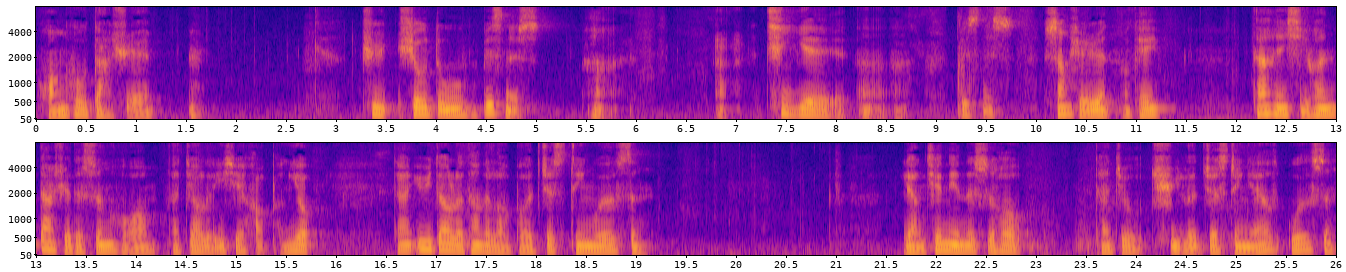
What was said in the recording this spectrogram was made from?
皇后大学去修读 business，啊啊，企业，嗯嗯，business 商学院，OK。他很喜欢大学的生活，他交了一些好朋友，他遇到了他的老婆 Justin Wilson。两千年的时候，他就娶了 Justine Wilson。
